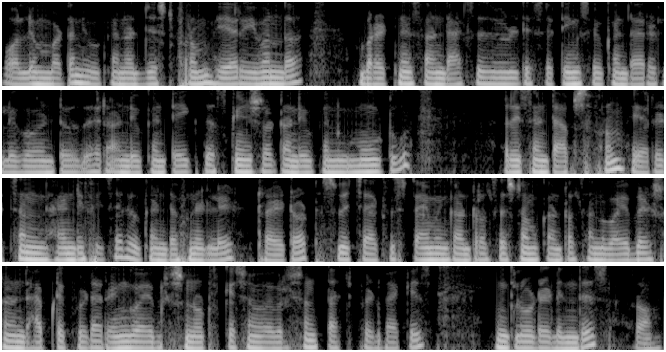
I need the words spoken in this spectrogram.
volume button. You can adjust from here even the brightness and accessibility settings. You can directly go into there and you can take the screenshot and you can move to recent apps from here. It's an handy feature. You can definitely try it out. Switch access timing control system controls and vibration and haptic feedback ring vibration notification vibration touch feedback is included in this ROM.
